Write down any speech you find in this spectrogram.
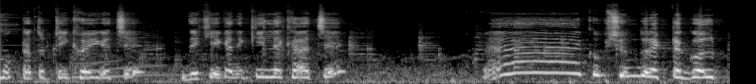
মুখটা তো ঠিক হয়ে গেছে। দেখি এখানে কি লেখা আছে। খুব সুন্দর একটা গল্প।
